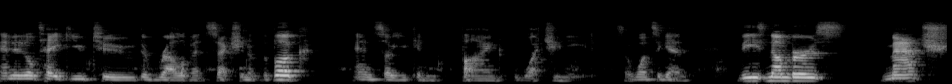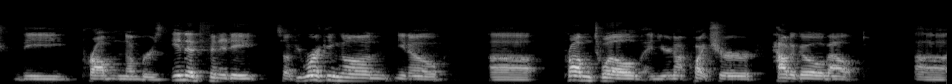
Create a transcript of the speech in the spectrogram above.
and it'll take you to the relevant section of the book. And so you can find what you need. So once again, these numbers match the problem numbers in Edfinity. So if you're working on, you know, uh, problem 12 and you're not quite sure how to go about uh,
